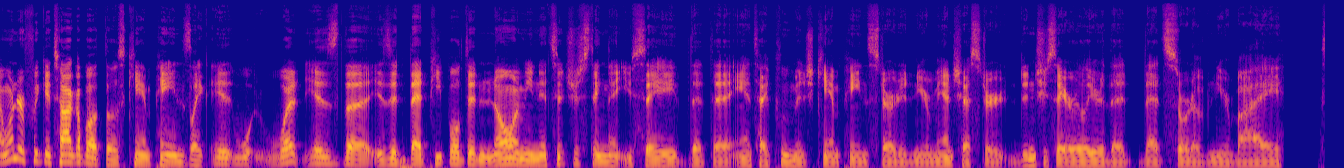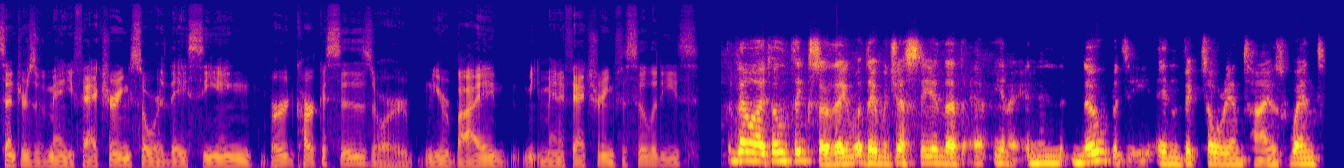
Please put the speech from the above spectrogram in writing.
I wonder if we could talk about those campaigns. Like, what is the? Is it that people didn't know? I mean, it's interesting that you say that the anti-plumage campaign started near Manchester. Didn't you say earlier that that's sort of nearby centers of manufacturing? So, were they seeing bird carcasses or nearby manufacturing facilities? No, I don't think so. They were they were just seeing that uh, you know nobody in Victorian times went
